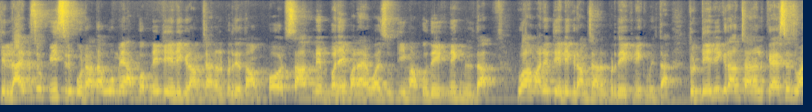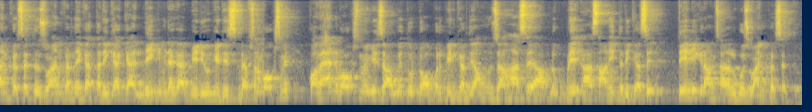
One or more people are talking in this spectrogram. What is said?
कि लाइव जो पीच रिपोर्ट आता है वो मैं आपको अपने टेलीग्राम चैनल पर देता हूँ। और साथ में बने बनाया हुआ जो टीम आपको देखने को मिलता, वो हमारे टेलीग्राम चैनल पर देखने को मिलता। तो टेलीग्राम चैनल कैसे ज्वाइन कर सकते हो? ज्वाइन करने का तरीका क्या है? लिंक मिलेगा वीडियो के डिस्क्रिप्शन बॉक्स में। कमेंट बॉक्स में भी जाओगे तो टॉप पर पिन कर दिया हूँ, जहाँ से आप लोग बड़े आसानी तरीके से टेलीग्राम चैनल को ज्वाइन कर सकते हो।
